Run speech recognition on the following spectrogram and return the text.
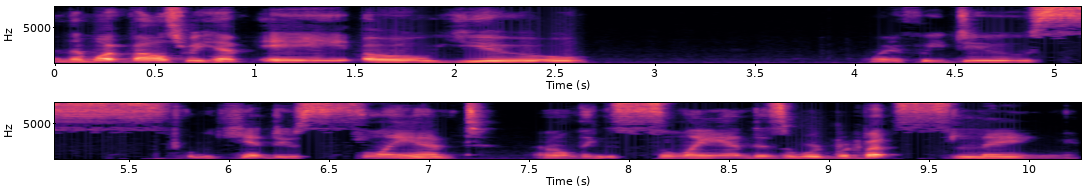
and then what vowels we have? A, O, U. What if we do, we can't do slant. I don't think slant is a word. What about slang?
